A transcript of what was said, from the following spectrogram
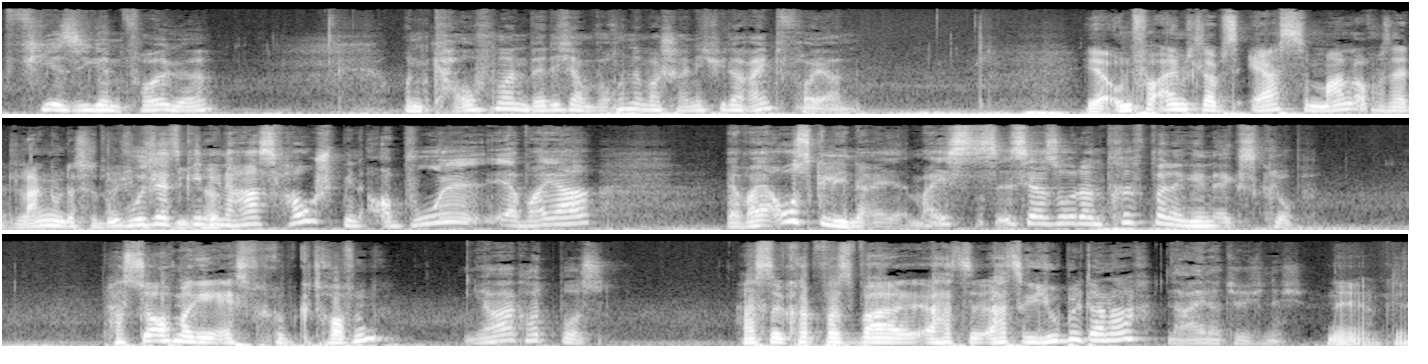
Vier Siege in Folge. Und Kaufmann werde ich am Wochenende wahrscheinlich wieder reinfeuern. Ja, und vor allem, ich glaube, das erste Mal auch seit langem, dass er Obwohl sie jetzt gegen den hat. HSV spielen. Obwohl, er war ja, er war ja ausgeliehen. Meistens ist ja so, dann trifft man ja gegen den Ex-Club. Hast du auch mal gegen Ex-Club getroffen? Ja, Cottbus. Hast du Cottbus mal, hast du, hast du gejubelt danach? Nein, natürlich nicht. Nee, okay.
